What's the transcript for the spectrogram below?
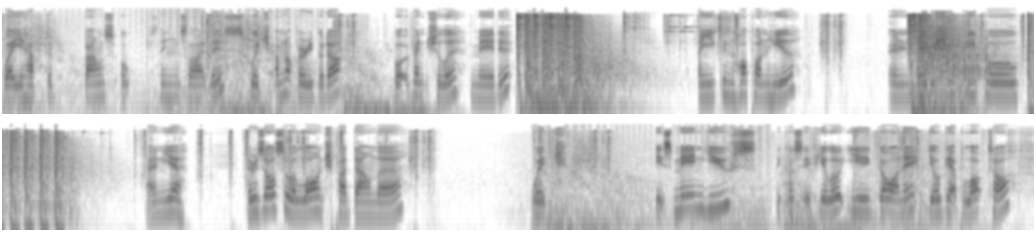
Where you have to bounce up things like this, which I'm not very good at, but eventually made it. And you can hop on here and maybe shoot people. And yeah, there is also a launch pad down there, which its main use, because if you look, you go on it, you'll get blocked off.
